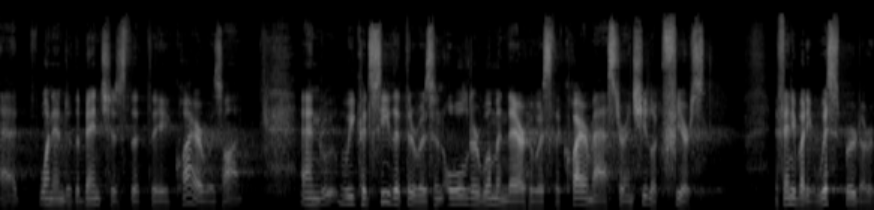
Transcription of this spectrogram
at one end of the benches that the choir was on. And we could see that there was an older woman there who was the choir master, and she looked fierce. If anybody whispered or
